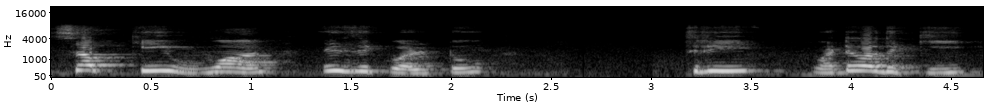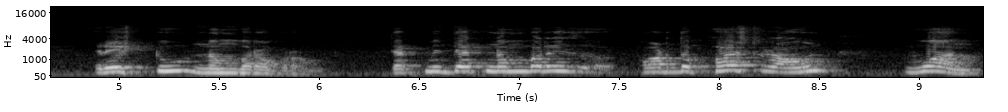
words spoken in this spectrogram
sub key 1 is equal to 3 whatever the key raised to number of round. That means that number is for the first round 1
